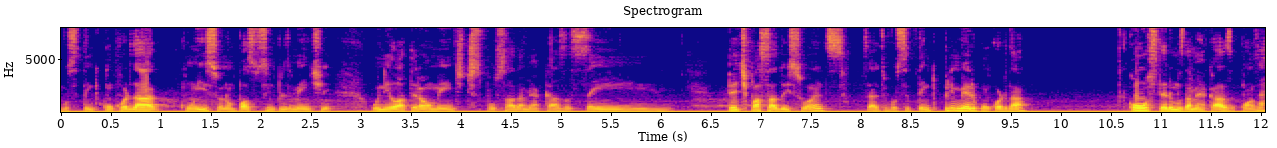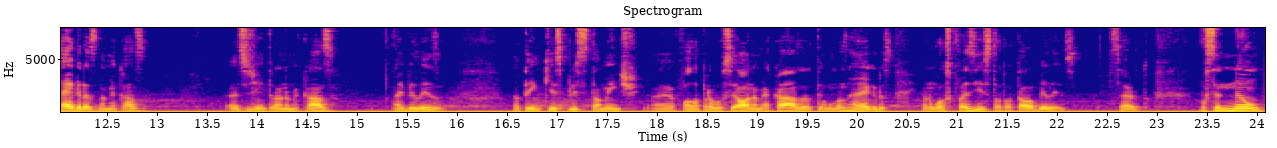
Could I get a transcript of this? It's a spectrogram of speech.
você tem que concordar com isso. Eu não posso simplesmente unilateralmente te expulsar da minha casa sem ter te passado isso antes, certo? Você tem que primeiro concordar com os termos da minha casa, com as regras da minha casa, antes de entrar na minha casa. Aí beleza? Eu tenho que explicitamente é, falar para você, ó, na minha casa tem algumas regras, eu não gosto que faz isso, tal, tal, tal, beleza, certo? Você não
